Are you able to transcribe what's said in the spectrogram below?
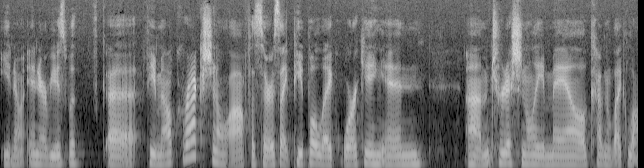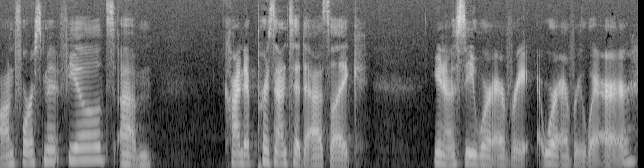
you know interviews with uh, female correctional officers like people like working in um, traditionally male kind of like law enforcement fields um, kind of presented as like, you know, see we're every we're everywhere.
